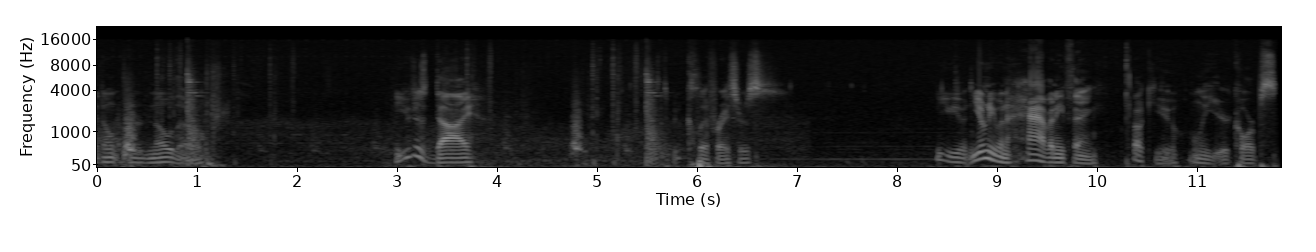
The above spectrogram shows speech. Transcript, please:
I don't know, though. You just die. Stupid cliff racers. You even you don't even have anything. Fuck you. Only your corpse.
